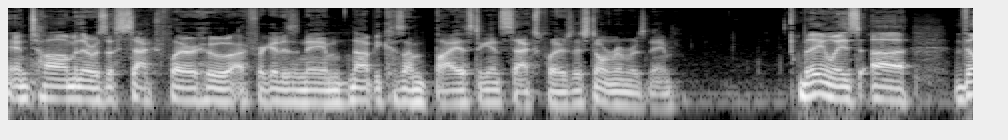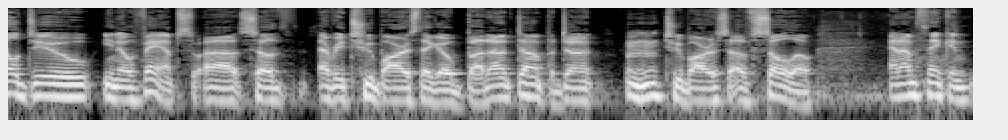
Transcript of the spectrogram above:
and Tom, and there was a sax player who I forget his name. Not because I'm biased against sax players, I just don't remember his name. But anyways, uh, they'll do you know vamps. Uh, so every two bars they go ba dun dun ba dun. Two bars of solo, and I'm thinking,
